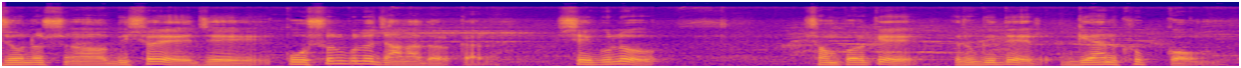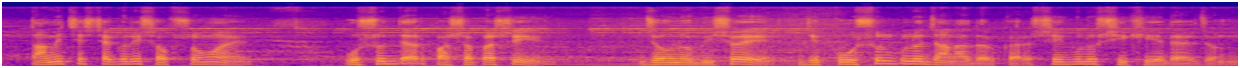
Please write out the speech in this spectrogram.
যৌন বিষয়ে যে কৌশলগুলো জানা দরকার, সেগুলো সম্পর্কে রোগীদের জ্ঞান খুব কম। তা আমি চেষ্টা করি সবসময় ওষুধ দেওয়ার পাশাপাশি যৌন বিষয়ে যে কৌশলগুলো জানা দরকার, সেগুলো শিখিয়ে দেওয়ার জন্য।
